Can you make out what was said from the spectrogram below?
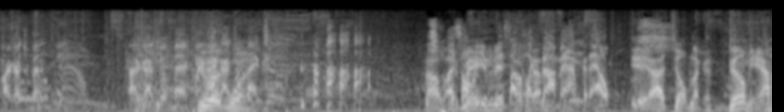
I got your back. I got your back. Man. Good I got your back. I was I saw man, when you missed. I was like, nah, man, I'm gonna help. Yeah, I jumped like a dummy. I'm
